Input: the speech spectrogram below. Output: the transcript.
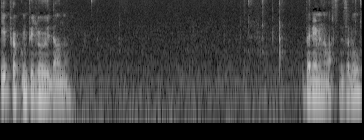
І прокомпілюю дану. Перейменувати не забув.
